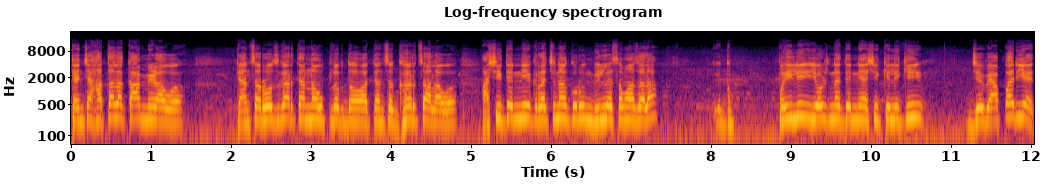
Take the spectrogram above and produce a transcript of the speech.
त्यांच्या हाताला काम मिळावं त्यांचा रोजगार त्यांना उपलब्ध व्हावा त्यांचं घर चालावं अशी त्यांनी एक रचना करून भिल्ल समाजाला एक पहिली योजना त्यांनी अशी केली की जे व्यापारी आहेत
